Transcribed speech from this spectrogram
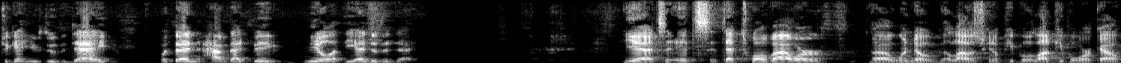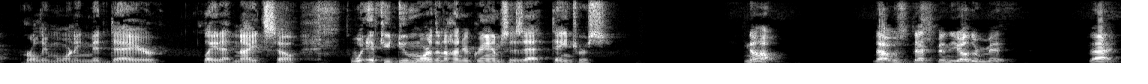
to get you through the day, but then have that big meal at the end of the day. Yeah, it's it's that twelve hour uh, window allows you know people a lot of people work out early morning, midday, or late at night. So, if you do more than 100 grams, is that dangerous? No, that was that's been the other myth that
